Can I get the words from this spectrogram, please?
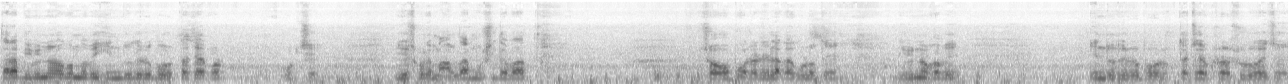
তারা বিভিন্ন রকমভাবে হিন্দুদের উপর অত্যাচার কর- করছে। বিশেষ করে মালদা, মুর্শিদাবাদ সহ বর্ডার এলাকাগুলোতে বিভিন্নভাবে হিন্দুদের উপর অত্যাচার করা শুরু হয়েছে।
